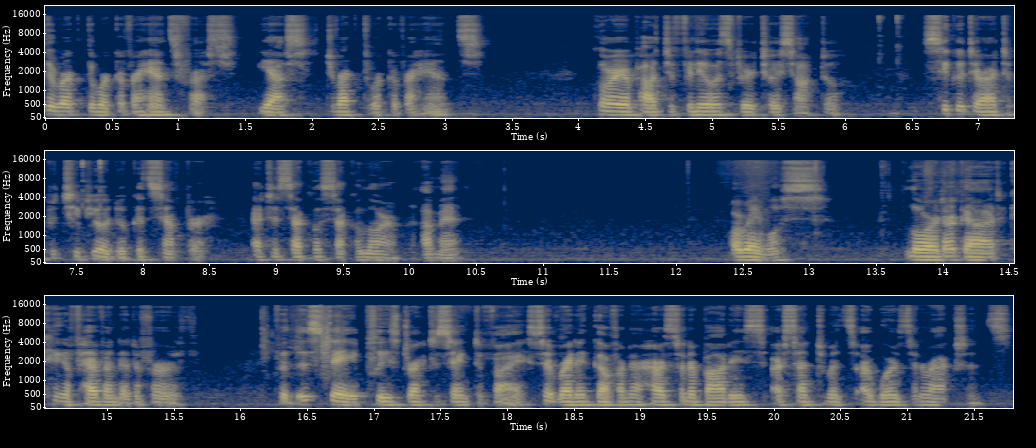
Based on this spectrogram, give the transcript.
Direct the work of our hands for us. Yes, direct the work of our hands. Gloria Patri Filio et Spiritui Sancto. Sicut erat in principio nunc et semper, et in secula. Amen. Oremus. Lord our God, King of heaven and of earth, for this day please direct to sanctify, set right and govern our hearts and our bodies, our sentiments, our words, and our actions,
